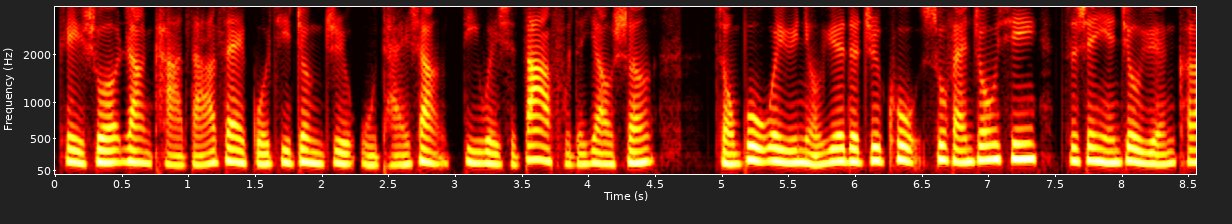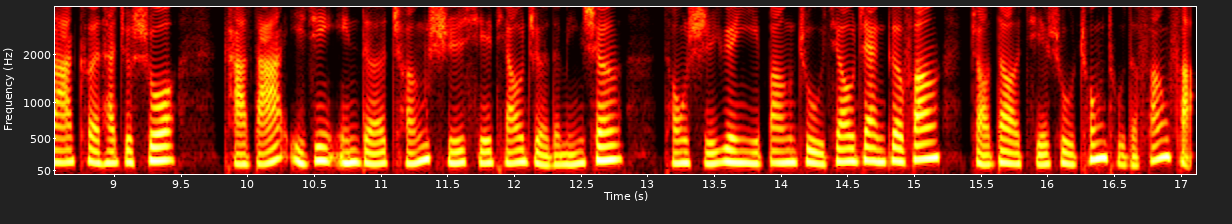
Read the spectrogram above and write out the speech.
可以说让卡达在国际政治舞台上地位是大幅的跃升。总部位于纽约的智库苏凡中心资深研究员克拉克他就说，卡达已经赢得诚实协调者的名声。同时愿意帮助交战各方找到结束冲突的方法。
